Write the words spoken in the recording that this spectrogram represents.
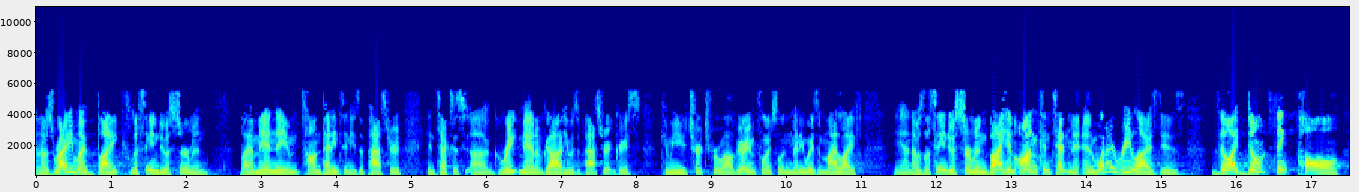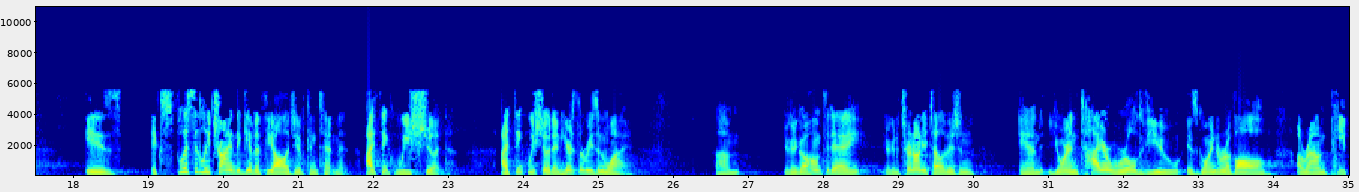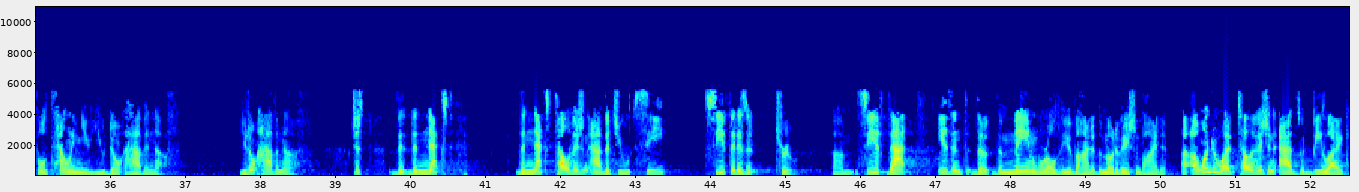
And I was riding my bike, listening to a sermon by a man named Tom Pennington. He's a pastor in Texas, uh, great man of God. He was a pastor at Grace Community Church for a while, very influential in many ways in my life. And I was listening to a sermon by him on contentment. And what I realized is though I don't think Paul is explicitly trying to give a theology of contentment, I think we should. I think we should, and here's the reason why. Um, you're going to go home today, you're going to turn on your television, and your entire worldview is going to revolve around people telling you you don't have enough. You don't have enough. Just the, the next the next television ad that you see, see if it isn't true. Um, see if that isn't the, the main worldview behind it, the motivation behind it. I wonder what television ads would be like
